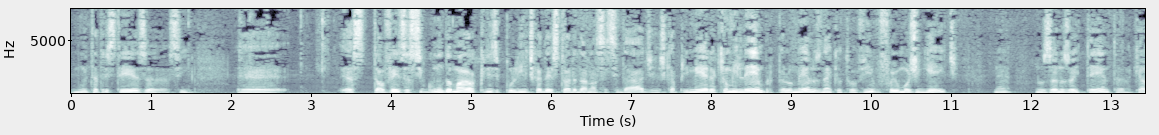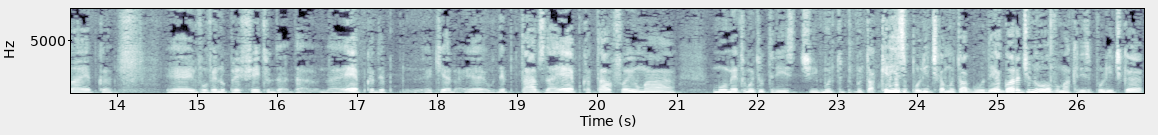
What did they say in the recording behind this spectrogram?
muita tristeza, assim, é, é talvez a segunda maior crise política da história da nossa cidade. Acho que a primeira, que eu me lembro, pelo menos, né, que eu estou vivo, foi o Mogi Gate, né, nos anos 80, aquela época é, envolvendo o prefeito da, da, da época, de, é, que era, é, os deputados da época tal, foi uma, um momento muito triste, muito, muito, a crise política muito aguda. E agora, de novo, uma crise política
